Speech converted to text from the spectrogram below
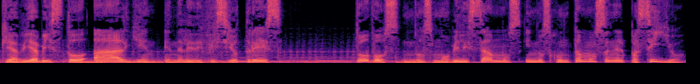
que había visto a alguien en el edificio 3. Todos nos movilizamos y nos juntamos en el pasillo.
